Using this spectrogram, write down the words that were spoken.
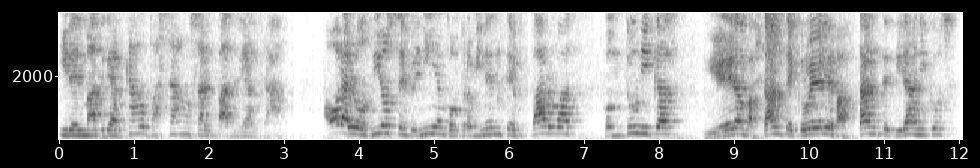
y del matriarcado pasamos al patriarcado. Ahora los dioses venían con prominentes barbas, con túnicas, y eran bastante crueles, bastante tiránicos.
